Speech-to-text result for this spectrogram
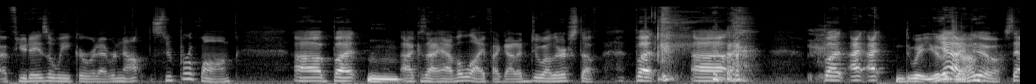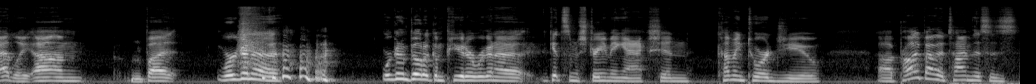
a few days a week or whatever, not super long. Uh, but because I have a life, I got to do other stuff. But uh, but I, I Wait, you have yeah, a job? I do. Sadly, um, but we're gonna we're gonna build a computer. We're gonna get some streaming action coming towards you. Uh, probably by the time this is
